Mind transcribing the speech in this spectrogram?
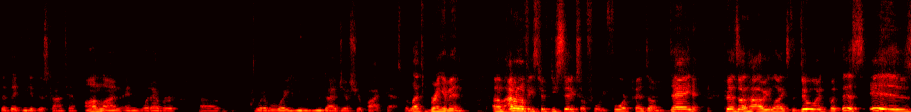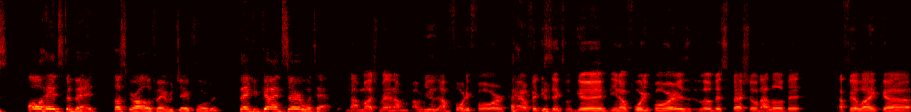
that they can get this content online and whatever uh, whatever way you you digest your podcast. But let's bring him in. Um, I don't know if he's 56 or 44, depends on the day, depends on how he likes to do it. But this is all heads to bed. Husker Hall of Famer Jay Foreman. Thank you, kind sir. What's happening? Not much, man. I'm I'm using I'm 44. You know, 56 was good. You know, 44 is a little bit special. Not a little bit. I feel like uh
